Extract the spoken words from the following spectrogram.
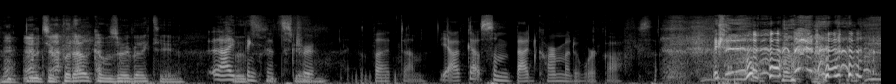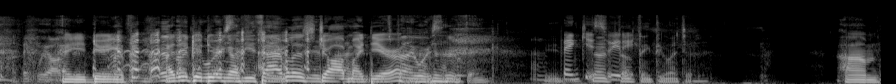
What you put out comes right back to you. I So think it's- that's true. good. But um, yeah, I've got some bad karma to work off. So. I think we all. And you're do. doing a, I think you're doing a you fabulous It's job, not- my It's dear. probably worse than you think. Thank you, don't, sweetie. Don't think too much of it. Um,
